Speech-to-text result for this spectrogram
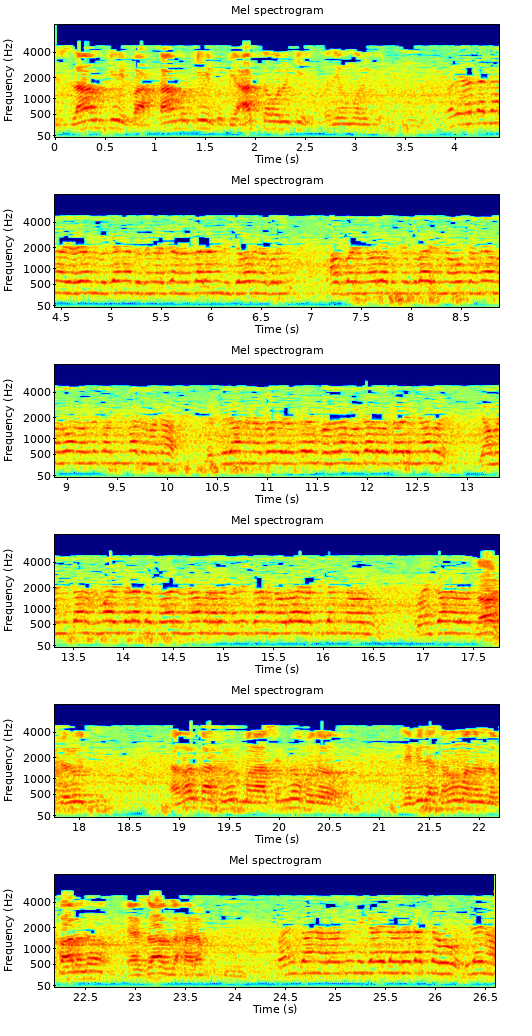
اسلام کی احکام کی قول کی کی. اکبر نور بن زبیر انه سمع مروان مسعود من مكه استلام من قبل رسول قال لما قال وقال ابن عمر يوم ان كان في ماء ثلاثه سؤال ابن عمر على النبي صلى الله عليه وسلم وان كان لا شروط. اگر کا شروط مناسب نہ خود نبی نے تمام من دفار نہ اعزاز الحرم وان كان على دين قال ردته الينا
